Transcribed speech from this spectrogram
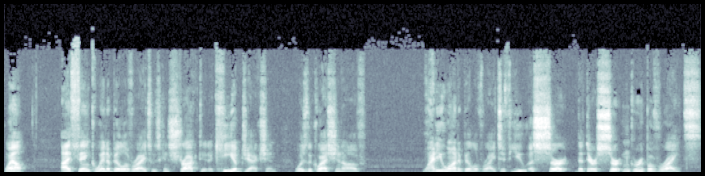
Well, I think when a Bill of Rights was constructed, a key objection was the question of Why do you want a Bill of Rights? If you assert that there are a certain group of rights,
